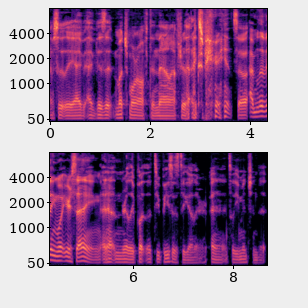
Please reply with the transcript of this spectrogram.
Absolutely. I, I, visit much more often now after that experience. So I'm living what you're saying. I hadn't really put the two pieces together uh, until you mentioned it.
